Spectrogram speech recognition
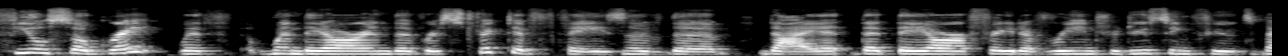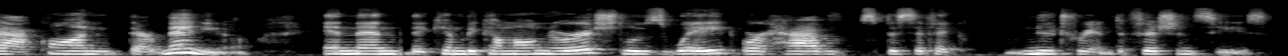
feel so great with when they are in the restrictive phase of the diet that they are afraid of reintroducing foods back on their menu. And then they can become malnourished lose weight or have specific nutrient deficiencies.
